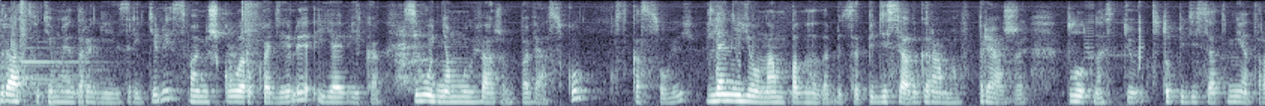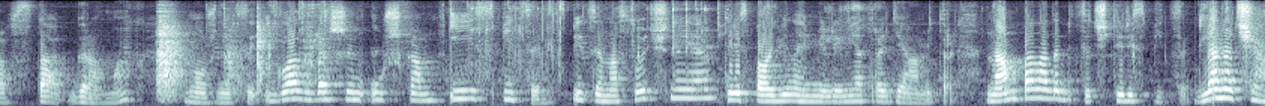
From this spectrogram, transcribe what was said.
Здравствуйте, мои дорогие зрители! С вами Школа Рукоделия и я Вика. Сегодня мы вяжем повязку с косой. Для нее нам понадобится 50 граммов пряжи плотностью 150 метров в 100 граммах, ножницы, игла с большим ушком и спицы. Спицы носочные 4,5 миллиметра диаметр. Нам понадобится 4 спицы. Для начала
